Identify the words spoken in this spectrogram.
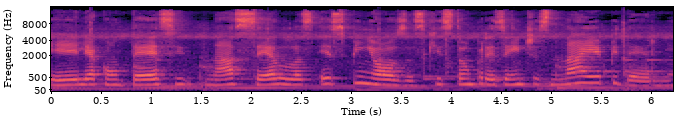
ele acontece nas células espinhosas que estão presentes na epiderme.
